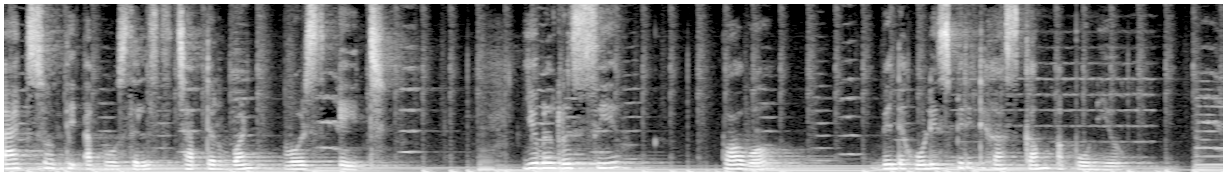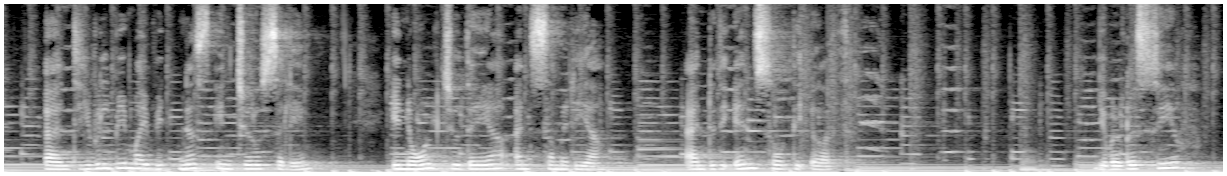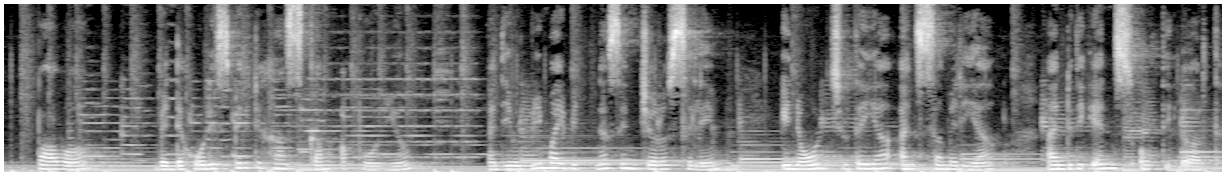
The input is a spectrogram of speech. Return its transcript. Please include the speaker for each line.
Speaker 1: Acts of the Apostles, chapter 1, verse 8. You will receive power when the Holy Spirit has come upon you, and you will be my witness in Jerusalem, in all Judea and Samaria, and to the ends of the earth. You will receive power when the Holy Spirit has come upon you and you will be my witness in Jerusalem, in all Judea and Samaria, and to the ends of the earth.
